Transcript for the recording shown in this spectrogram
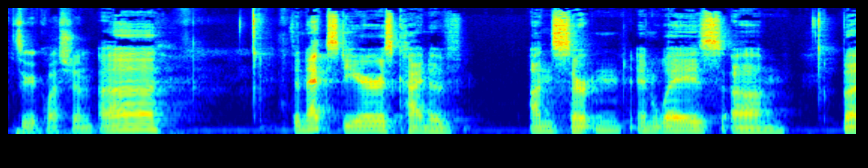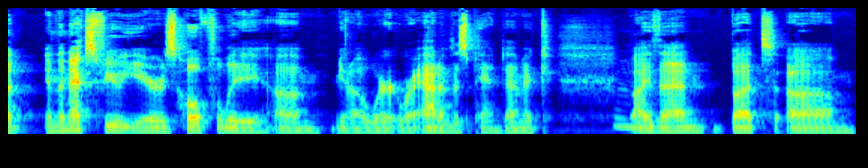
That's a good question. Uh, the next year is kind of uncertain in ways. Um, but in the next few years, hopefully, um, you know, we're we're out of this pandemic by then. But um,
